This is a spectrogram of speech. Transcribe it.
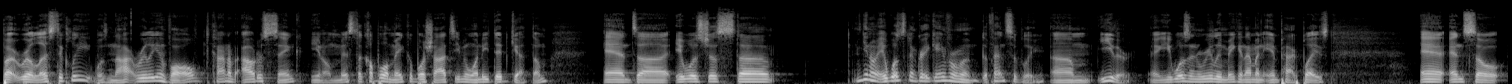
but realistically was not really involved. Kind of out of sync. You know, missed a couple of makeable shots even when he did get them, and uh, it was just. Uh, you know, it wasn't a great game from him defensively um, either. He wasn't really making that many impact plays. And, and so,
